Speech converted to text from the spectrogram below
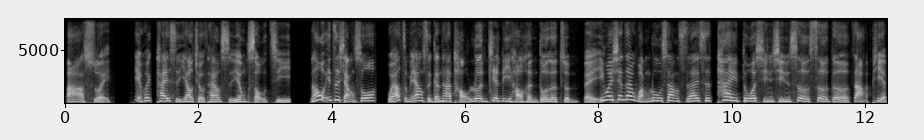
八岁，也会开始要求她要使用手机，然后我一直想说，我要怎么样子跟他讨论，建立好很多的准备，因为现在网络上实在是太多形形色色的诈骗。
